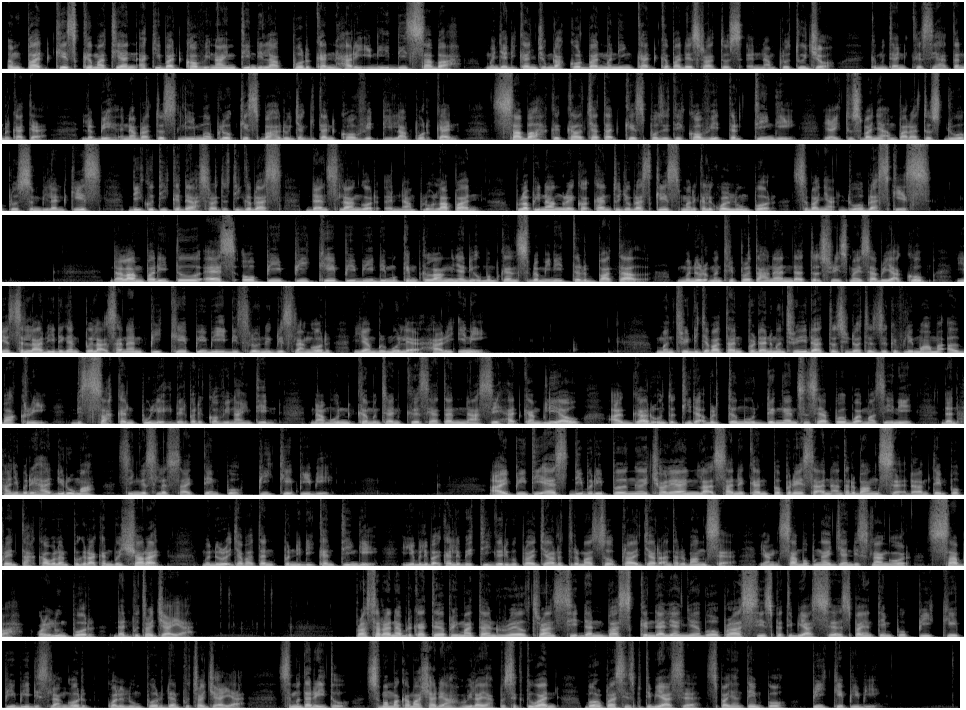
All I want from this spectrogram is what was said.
Empat kes kematian akibat COVID-19 dilaporkan hari ini di Sabah menjadikan jumlah korban meningkat kepada 167. Kementerian Kesihatan berkata, lebih 650 kes baharu jangkitan COVID dilaporkan. Sabah kekal catat kes positif COVID tertinggi iaitu sebanyak 429 kes diikuti Kedah 113 dan Selangor 68. Pulau Pinang rekodkan 17 kes manakala Kuala Lumpur sebanyak 12 kes. Dalam pada itu, SOP PKPB di Mukim Kelang yang diumumkan sebelum ini terbatal. Menurut Menteri Pertahanan Datuk Seri Ismail Sabri Yaakob, ia selari dengan pelaksanaan PKPB di seluruh negeri Selangor yang bermula hari ini. Menteri di Jabatan Perdana Menteri Datuk Seri Dr. Zulkifli Muhammad Al-Bakri disahkan pulih daripada COVID-19. Namun, Kementerian Kesihatan nasihatkan beliau agar untuk tidak bertemu dengan sesiapa buat masa ini dan hanya berehat di rumah sehingga selesai tempoh PKPB. IPTS diberi pengecualian laksanakan peperiksaan antarabangsa dalam tempoh Perintah Kawalan Pergerakan Bersyarat. Menurut Jabatan Pendidikan Tinggi, ia melibatkan lebih 3,000 pelajar termasuk pelajar antarabangsa yang sama pengajian di Selangor, Sabah, Kuala Lumpur dan Putrajaya. Prasarana berkata perkhidmatan rel transit dan bas kendaliannya beroperasi seperti biasa sepanjang tempoh PKPB di Selangor, Kuala Lumpur dan Putrajaya. Sementara itu, semua mahkamah syariah wilayah persekutuan beroperasi seperti biasa sepanjang tempoh PKPB.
